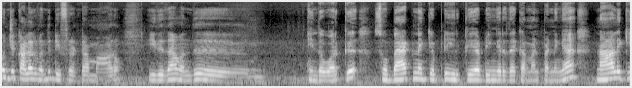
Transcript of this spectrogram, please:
கொஞ்சம் கலர் வந்து டிஃப்ரெண்ட்டாக மாறும். இதுதான் வந்து இந்த ஒர்க்கு ஸோ பேக் நெக் எப்படி இருக்குது அப்படிங்கிறத கமெண்ட் பண்ணுங்கள் நாளைக்கு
